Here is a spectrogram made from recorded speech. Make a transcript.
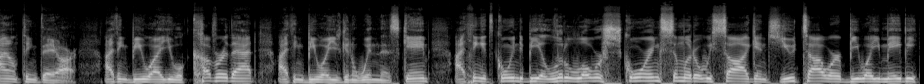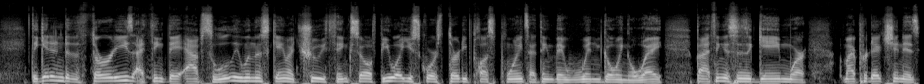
I don't think they are. I think BYU will cover that. I think BYU is going to win this game. I think it's going to be a little lower scoring, similar to what we saw against Utah, where BYU maybe they get into the 30s. I think they absolutely win this game. I truly think so. If BYU scores 30 plus points, I think they win going away. But I think this is a game where my prediction is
